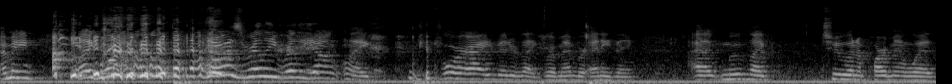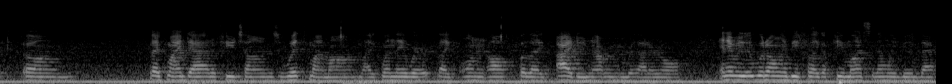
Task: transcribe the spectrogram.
I mean, like when, when I was really, really young, like before I even like remember anything, I moved like to an apartment with um like my dad a few times with my mom, like when they were like on and off. But like I do not remember that at all, and it, would- it would only be for like a few months, and then we'd move back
